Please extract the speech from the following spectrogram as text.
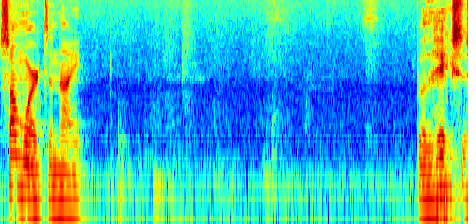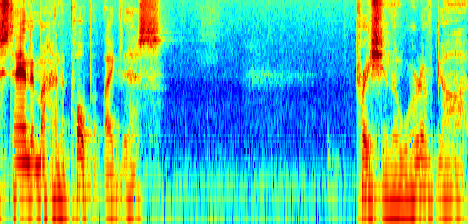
Somewhere tonight, Brother Hicks is standing behind the pulpit like this, preaching the Word of God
